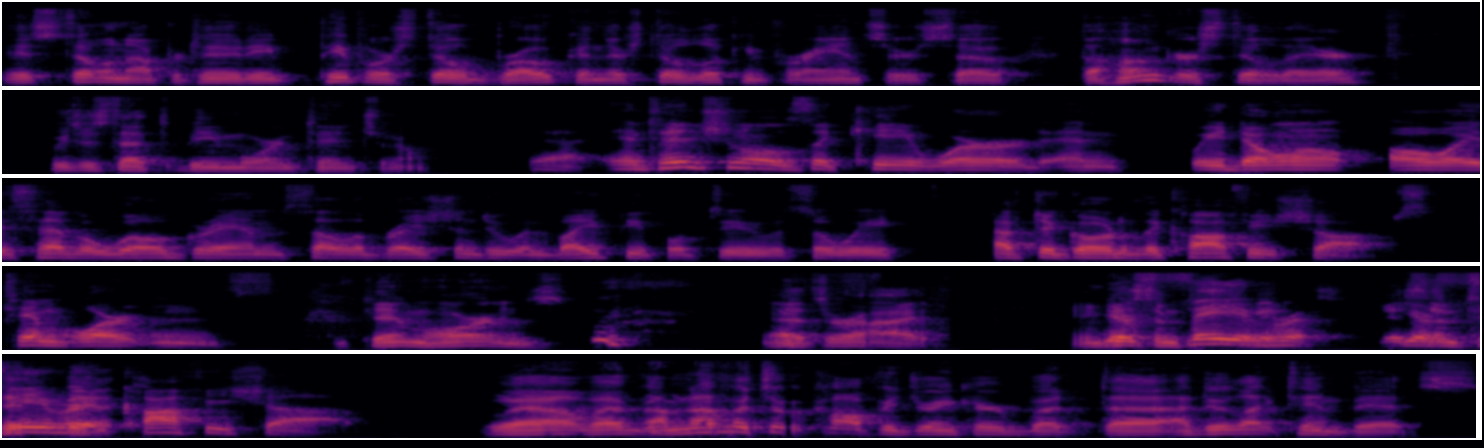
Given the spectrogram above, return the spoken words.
it's still an opportunity. People are still broken. They're still looking for answers. So the hunger's still there. We just have to be more intentional. Yeah, intentional is the key word, and we don't always have a Will Graham celebration to invite people to, so we have to go to the coffee shops, Tim Hortons. Tim Hortons, that's right. And your favorite, your favorite coffee shop. Well, I'm not much of a coffee drinker, but uh, I do like Timbits.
